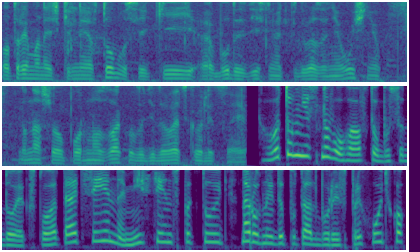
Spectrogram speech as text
отриманий шкільний автобус, який е, буде здійснювати підвезення учнів до нашого опорного закладу Дідовецького ліцею. Готовність нового автобусу до експлуатації на місці інспектують народний депутат Борис Приходько,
